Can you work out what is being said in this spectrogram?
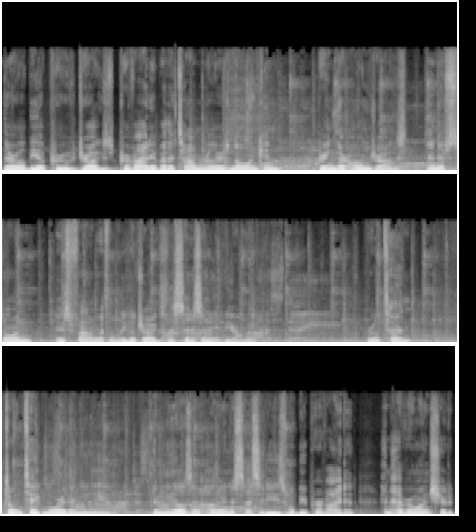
There will be approved drugs provided by the town rulers. No one can bring their own drugs, and if someone is found with illegal drugs, the citizen will be removed. Rule 10 Don't take more than you need. The meals and other necessities will be provided, and everyone should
